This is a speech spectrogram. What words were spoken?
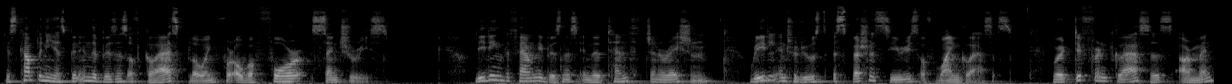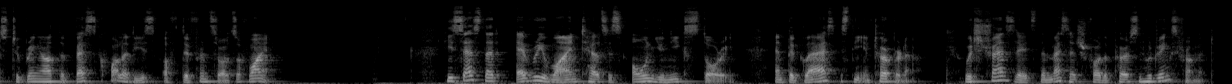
His company has been in the business of glass blowing for over four centuries. Leading the family business in the 10th generation, Riedel introduced a special series of wine glasses where different glasses are meant to bring out the best qualities of different sorts of wine. He says that every wine tells its own unique story, and the glass is the interpreter, which translates the message for the person who drinks from it.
